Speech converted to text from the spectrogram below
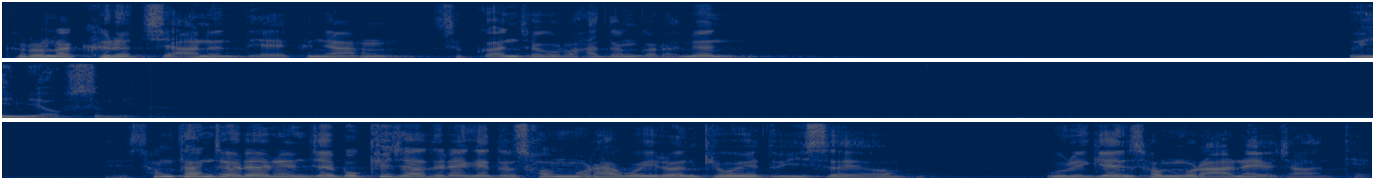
그러나 그렇지 않은데 그냥 습관적으로 하던 거라면 의미 없습니다. 성탄절에는 이제 목회자들에게도 선물하고 이런 교회도 있어요. 우리 교회는 선물 안 해요, 저한테.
